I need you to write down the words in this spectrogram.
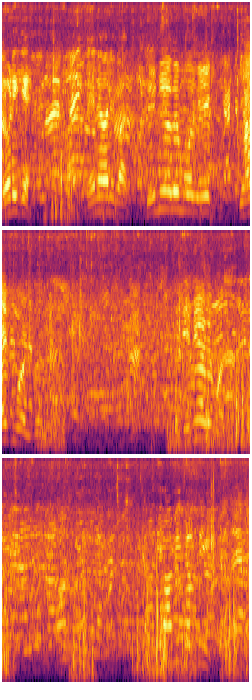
जोड़ी के। देने वाली बात। देने वाले मोल एक जायज़ मोल देने वाले मोल। जल्दी।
